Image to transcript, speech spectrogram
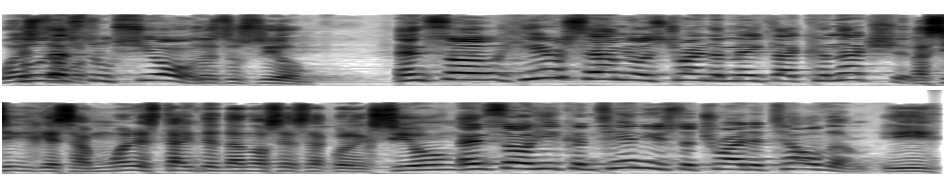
Tu destrucción. tu destrucción. And so here Samuel is trying to make that connection. Así que Samuel está intentando hacer esa conexión And so he continues to try to tell them. y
